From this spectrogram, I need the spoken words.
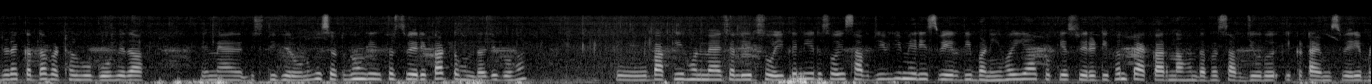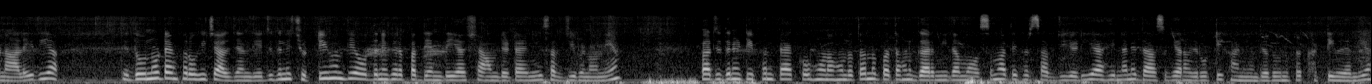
ਜਿਹੜਾ ਇੱਕ ਅੱਧਾ ਬੱਠਲ ਹੋ ਗੋਹੇ ਦਾ, ਤੇ ਮੈਂ ਬਿਜਲੀ ਫਿਰ ਉਹਨੂੰ ਵੀ ਸਿੱਟ ਦੂੰਗੀ। ਫਿਰ ਸਵੇਰੇ ਘੱਟ ਹੁੰਦਾ ਜੀ ਗੋਹਾ। ਤੇ ਬਾਕੀ ਹੁਣ ਮੈਂ ਚੱਲੀ ਰਸੋਈ ਕਰਨੀ ਰਸੋਈ? ਸਬਜ਼ੀ ਵੀ ਮੇਰੀ ਸਵੇਰ ਦੀ ਬਣੀ ਹੋਈ ਆ, ਕਿਉਂਕਿ ਸਵੇਰੇ ਟਿਫਨ ਪੈਕ ਕਰਨਾ ਹੁੰਦਾ, ਫਿਰ ਸਬਜ਼ੀ ਉਦੋਂ ਇੱਕ ਟਾਈਮ ਸਵੇਰੇ ਬਣਾ ਲਈਦੀ ਆ ਤੇ ਦੋਨੋਂ ਟਾਈਮ ਫਿਰ ਉਹੀ ਚੱਲ ਜਾਂਦੀ ਹੈ ਜਿੱਦਣ ਛੁੱਟੀ ਹੁੰਦੀ ਆ ਉਦੋਂ ਫਿਰ ਆਪਾਂ ਦਿਨ ਦੇ ਜਾਂ ਸ਼ਾਮ ਦੇ ਟਾਈਮ ਹੀ ਸਬਜ਼ੀ ਬਣਾਉਂਦੇ ਆ। ਪਰ ਜਿੱਦਣ ਟਿਫਨ ਪੈਕ ਹੋਣਾ ਹੁੰਦਾ, ਤੁਹਾਨੂੰ ਪਤਾ ਹੁਣ ਗਰਮੀ ਦਾ ਮੌਸਮ ਆ ਤੇ ਫਿਰ ਸਬਜ਼ੀ ਜਿਹੜੀ ਆ, ਇਹਨਾਂ ਨੇ 10 11 ਵਜੇ ਰੋਟੀ ਖਾਣੀ ਹੁੰਦੀ ਆ, ਉਦੋਂ ਫਿਰ ਖੱਟੀ ਹੋ ਜਾਂਦੀ ਆ।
